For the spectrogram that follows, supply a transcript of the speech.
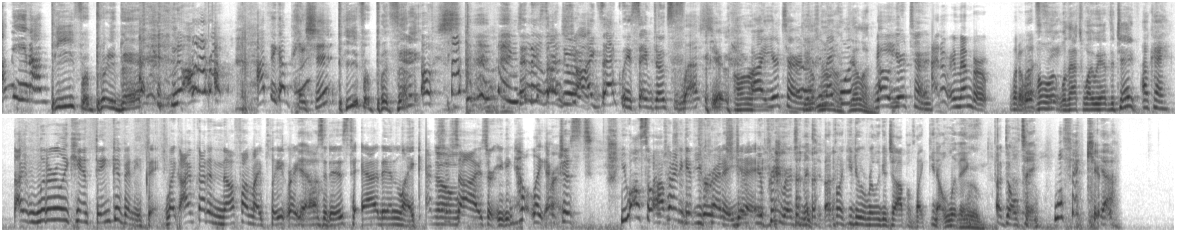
I mean, I'm. P for pretty bad. No, I'm pro- I think I'm patient. P for pathetic. Oh, shit. then they start doing all, exactly same jokes as last year. All right. your turn. Dylan- Did you no, make no, one? Dylan. Oh, your turn. I don't remember what it was. Oh, well, well, that's why we have the tape. Okay. I literally can't think of anything. Like I've got enough on my plate right Yeah. now as it is to add in like No. exercise or eating health. Like I'm just You also, I'm trying to give you credit. each You're, you're pretty regimented. I feel like you do a really good job of like you know living, adulting. well, thank you. Yeah.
